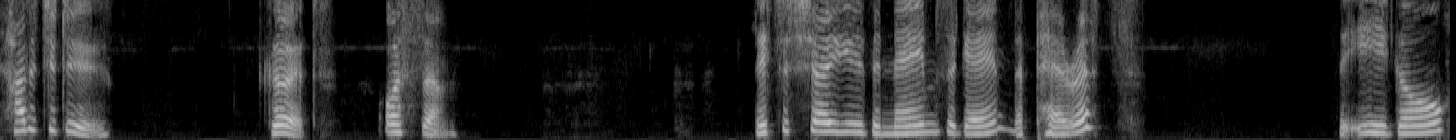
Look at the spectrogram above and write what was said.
How did you do? Good. Awesome. Let's just show you the names again. The parrot, the eagle,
